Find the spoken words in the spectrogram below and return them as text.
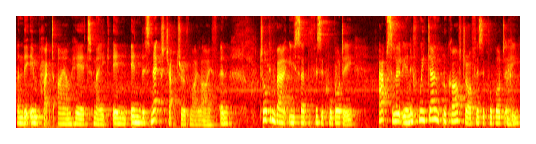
and the impact I am here to make in, in this next chapter of my life. And talking about, you said the physical body, absolutely. And if we don't look after our physical body,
